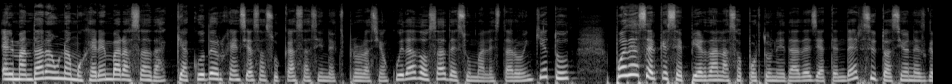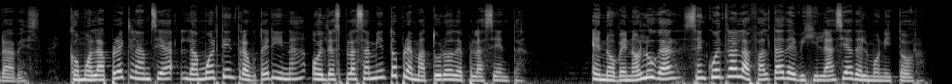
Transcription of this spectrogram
El mandar a una mujer embarazada que acude a urgencias a su casa sin exploración cuidadosa de su malestar o inquietud puede hacer que se pierdan las oportunidades de atender situaciones graves, como la preeclampsia, la muerte intrauterina o el desplazamiento prematuro de placenta. En noveno lugar se encuentra la falta de vigilancia del monitor.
